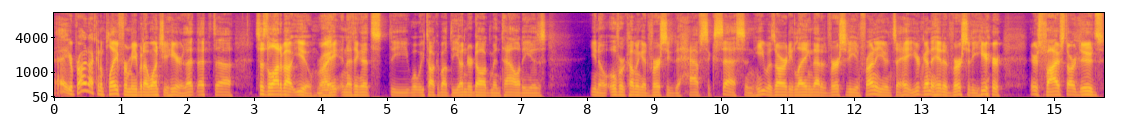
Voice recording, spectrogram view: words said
"Hey, you're probably not going to play for me, but I want you here." That that uh, says a lot about you, right? right? And I think that's the what we talk about the underdog mentality is, you know, overcoming adversity to have success. And he was already laying that adversity in front of you and say, "Hey, you're going to hit adversity here." There's five star dudes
